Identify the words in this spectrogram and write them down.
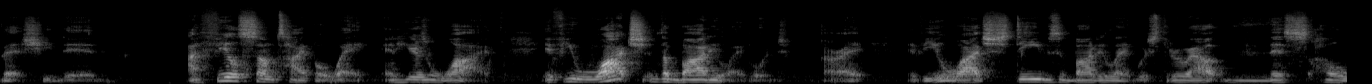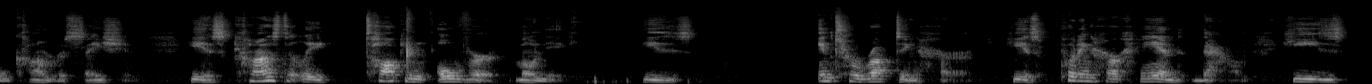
that she did, I feel some type of way, and here's why. If you watch the body language, all right, if you watch Steve's body language throughout this whole conversation, he is constantly talking over Monique. He's interrupting her. He is putting her hand down. He's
